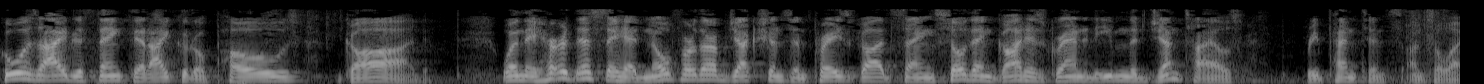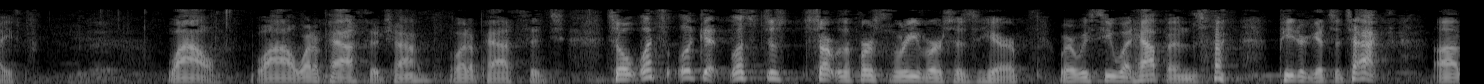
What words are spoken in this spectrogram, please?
who was I to think that I could oppose God? When they heard this, they had no further objections and praised God, saying, So then God has granted even the Gentiles repentance unto life. Wow. Wow, what a passage, huh? What a passage. So let's look at, let's just start with the first three verses here, where we see what happens. Peter gets attacked. Uh,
